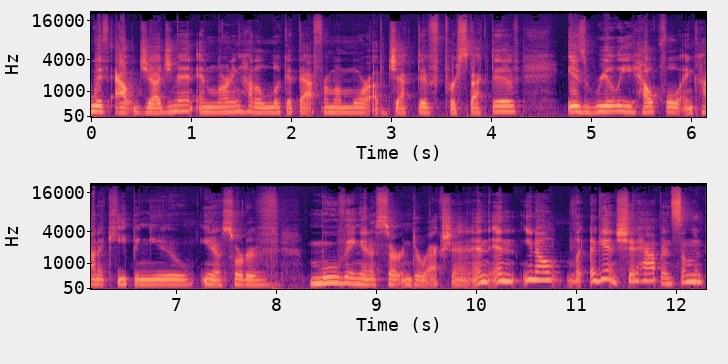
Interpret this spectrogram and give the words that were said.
without judgment and learning how to look at that from a more objective perspective is really helpful in kind of keeping you, you know, sort of moving in a certain direction. And and you know, like again, shit happens. Some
